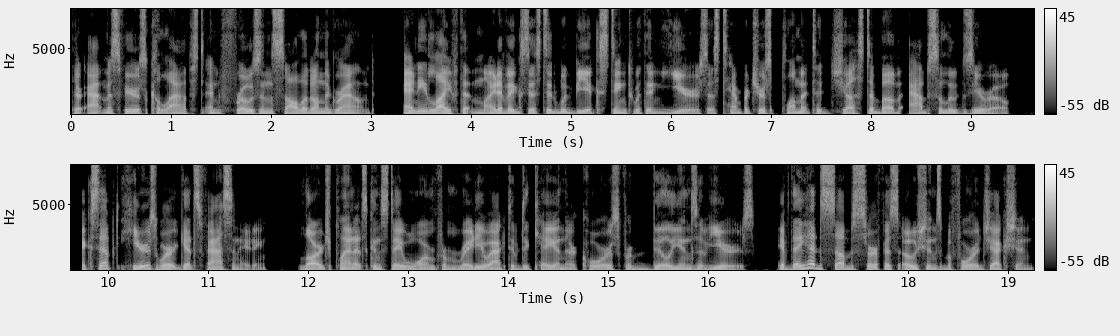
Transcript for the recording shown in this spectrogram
their atmospheres collapsed and frozen solid on the ground. Any life that might have existed would be extinct within years as temperatures plummet to just above absolute zero. Except here's where it gets fascinating. Large planets can stay warm from radioactive decay in their cores for billions of years. If they had subsurface oceans before ejection,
